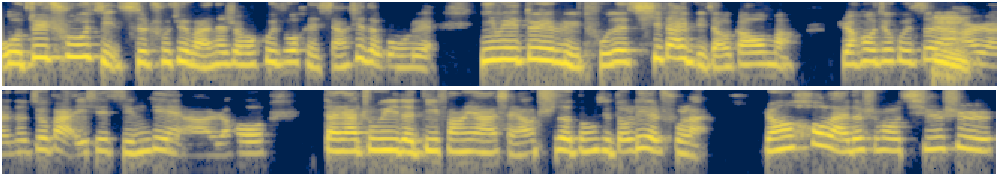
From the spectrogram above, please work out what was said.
我最初几次出去玩的时候会做很详细的攻略，因为对旅途的期待比较高嘛，然后就会自然而然的就把一些景点啊，然后大家注意的地方呀，想要吃的东西都列出来。然后后来的时候，其实是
